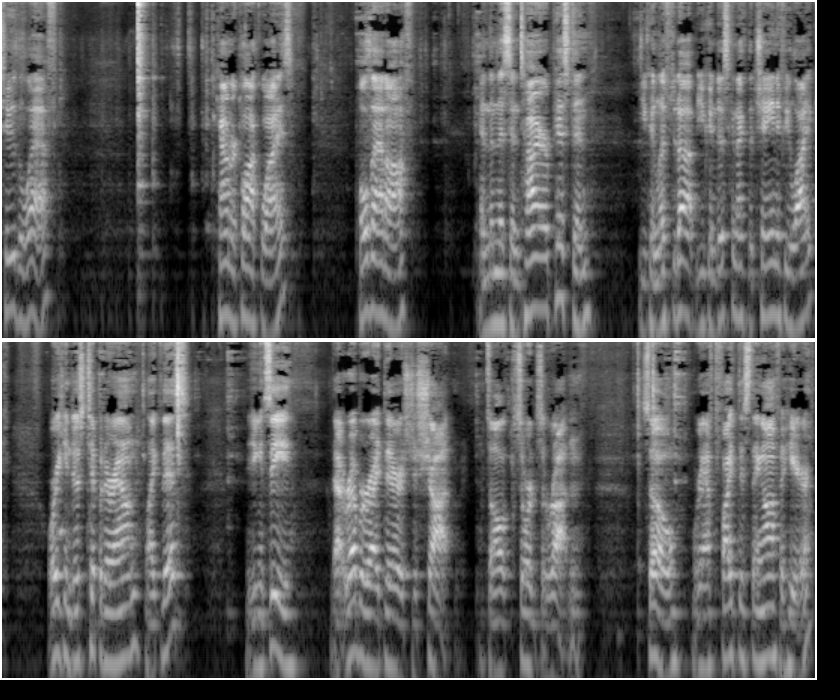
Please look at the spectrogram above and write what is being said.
to the left, counterclockwise. Pull that off, and then this entire piston you can lift it up. You can disconnect the chain if you like, or you can just tip it around like this. You can see that rubber right there is just shot. It's all sorts of rotten. So we're gonna have to fight this thing off of here,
